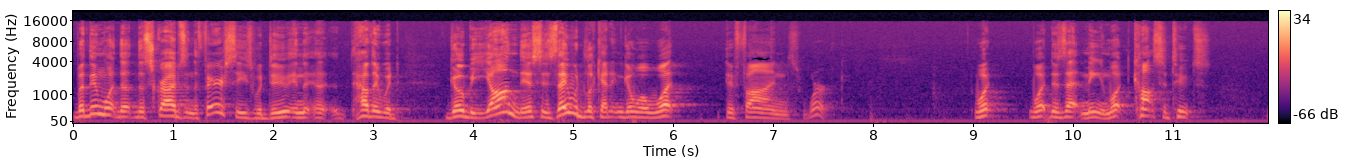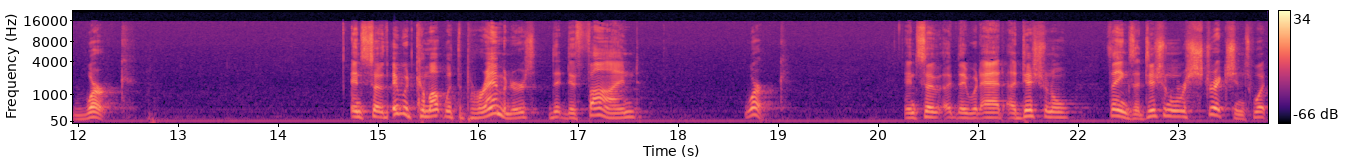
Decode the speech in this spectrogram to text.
But then what the, the scribes and the Pharisees would do, and uh, how they would go beyond this, is they would look at it and go, well, what defines work? What, what does that mean? What constitutes work? And so they would come up with the parameters that defined work. And so uh, they would add additional things, additional restrictions, what,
